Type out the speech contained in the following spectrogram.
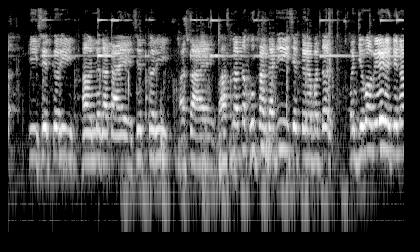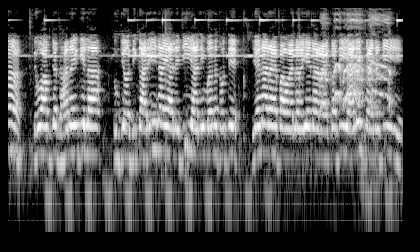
की शेतकरी हा अन्नदाता आहे शेतकरी असा आहे. भाषणात तर खूप सांगता जी शेतकऱ्याबद्दल. पण जेव्हा वेळ येते ना तेव्हा आमच्या धानही गेला. तुमचे अधिकारी नाही आले जी आणि म्हणत होते येणार आहे पावायला येणार आहे. कधी आलेच नाही ना जी.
